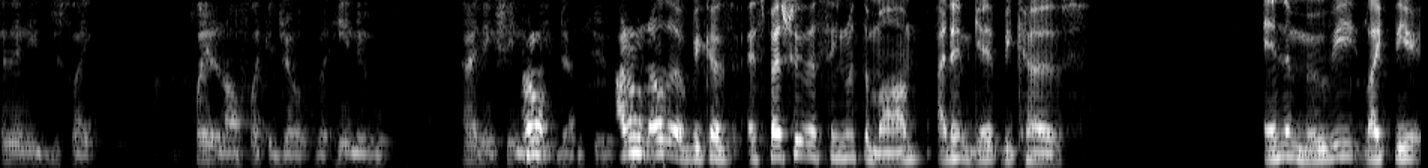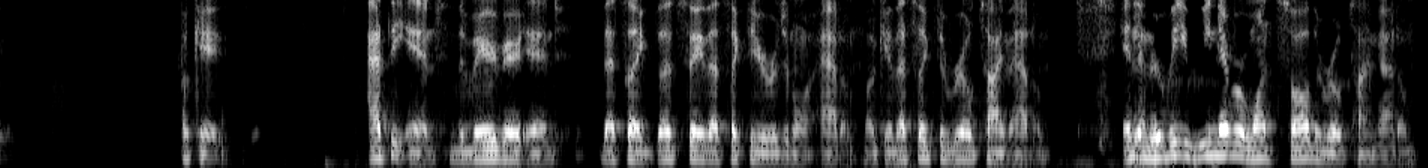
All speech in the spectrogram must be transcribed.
and then he just like played it off like a joke, but he knew, and I think she knew deep down too. I don't know though because especially the scene with the mom, I didn't get because in the movie, like the okay, at the end, the very very end, that's like let's say that's like the original Adam. Okay, that's like the real time Adam. In Yeah. the movie, we never once saw the real time Adam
